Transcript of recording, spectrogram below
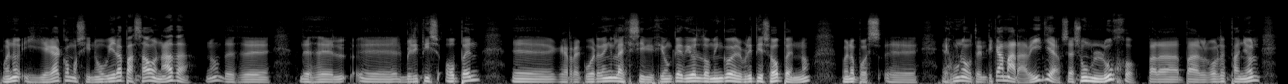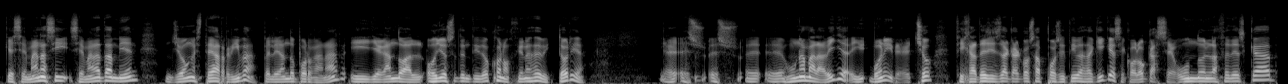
bueno, y llega como si no hubiera pasado nada, ¿no? Desde, desde el, eh, British Open, eh, que recuerden la exhibición que dio el domingo del British Open, ¿no? Bueno, pues eh, es una auténtica maravilla, o sea, es un lujo para, para el golf español que semana sí, semana también John esté arriba peleando por ganar y llegando al hoyo 72 con opciones de victoria. Eh, es, eh, es, una maravilla. Y bueno, y de hecho, fíjate si saca cosas positivas de aquí, que se coloca segundo en la FedEx Cup,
